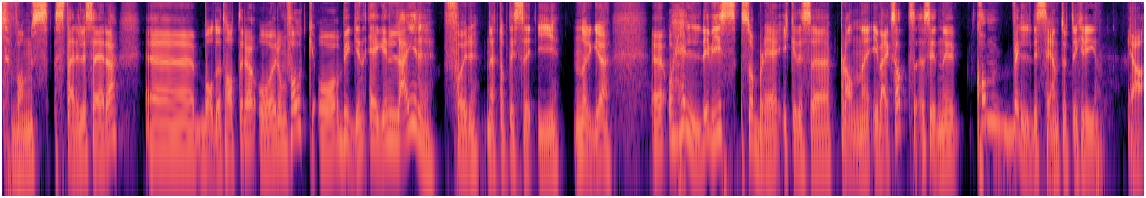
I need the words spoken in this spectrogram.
tvangssterilisere eh, både tatere og romfolk, og bygge en egen leir for nettopp disse i Norge. Eh, Og heldigvis så ble ikke disse planene iverksatt, siden de kom veldig sent ut i krigen. Ja,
